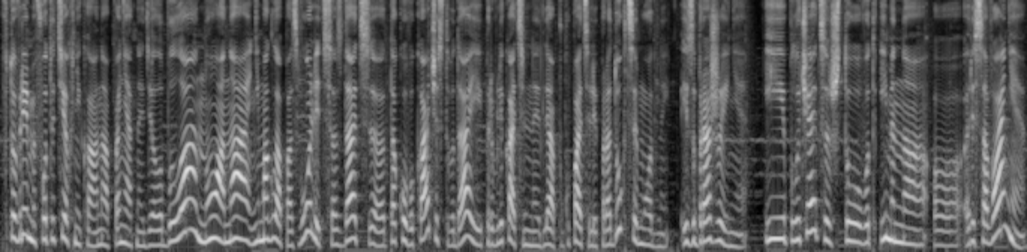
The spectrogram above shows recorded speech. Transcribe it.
В то время фототехника, она, понятное дело, была, но она не могла позволить создать э, такого качества, да, и привлекательные для покупателей продукции модной изображения. И получается, что вот именно э, рисование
